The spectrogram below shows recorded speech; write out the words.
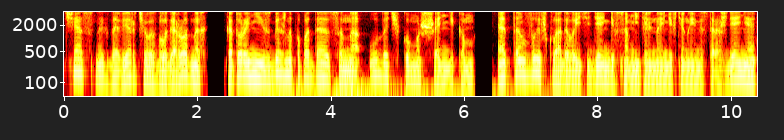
честных, доверчивых, благородных, которые неизбежно попадаются на удочку мошенникам. Это вы вкладываете деньги в сомнительные нефтяные месторождения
